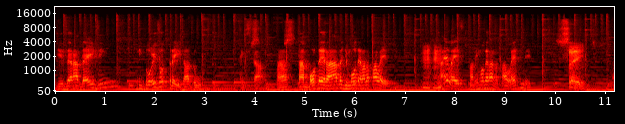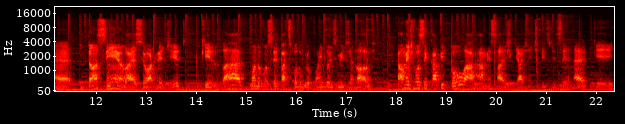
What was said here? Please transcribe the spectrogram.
de 0 a 10 em, em 2 ou 3 a dor. A escala. Tá, tá moderada, de moderada para leve. Uhum. Tá é leve, tá nem moderada, não, tá leve mesmo. Sei. É, então, assim, Laércio, eu acredito que lá quando você participou do grupo lá em 2019, realmente você captou a, a mensagem que a gente quis dizer, né? Que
